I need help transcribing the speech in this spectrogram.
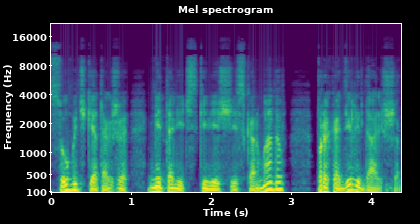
сумочки, а также металлические вещи из карманов, проходили дальше.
